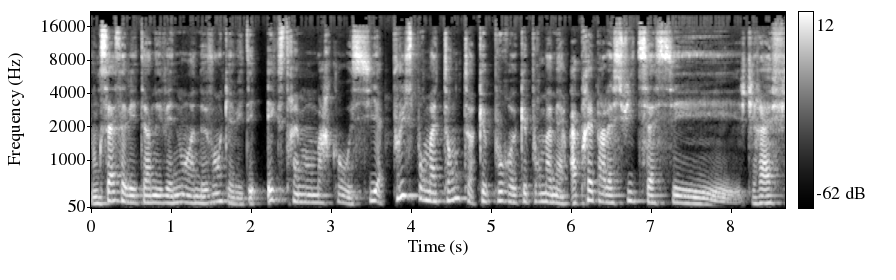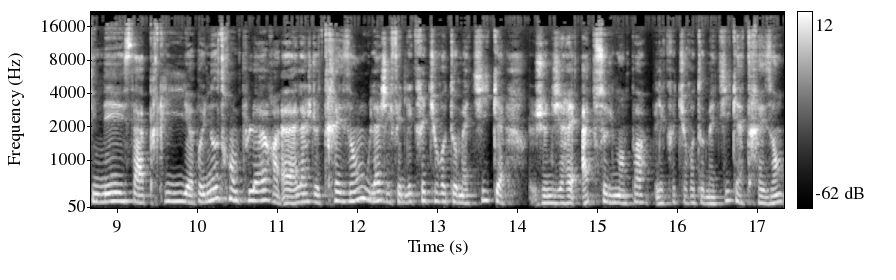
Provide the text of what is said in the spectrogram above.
Donc ça, ça avait été un événement à 9 ans qui avait été extrêmement marquant aussi, plus pour ma tante que pour que pour ma mère. Après, par la suite, ça s'est, je dirais, affiné, ça a pris une autre ampleur euh, à l'âge de 13 ans où là, j'ai fait de l'écriture automatique. Je ne gérais absolument pas l'écriture automatique. À 13 ans,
